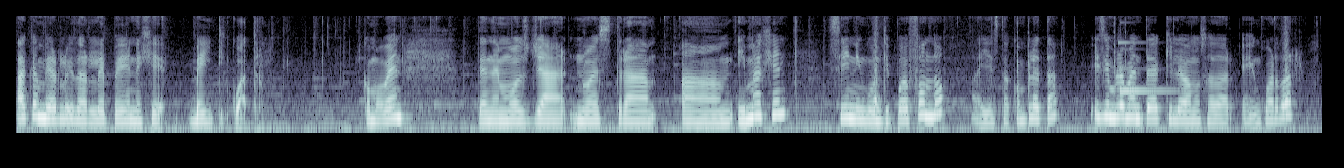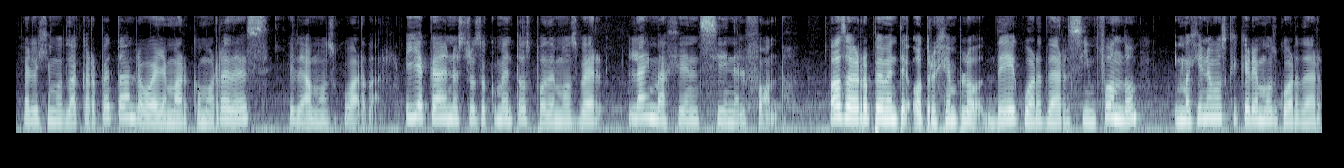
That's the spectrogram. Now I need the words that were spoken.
a cambiarlo y darle PNG 24. Como ven, tenemos ya nuestra imagen sin ningún tipo de fondo. Ahí está completa. Y simplemente aquí le vamos a dar en guardar. Elegimos la carpeta, la voy a llamar como redes y le damos guardar. Y acá en nuestros documentos podemos ver la imagen sin el fondo. Vamos a ver rápidamente otro ejemplo de guardar sin fondo. Imaginemos que queremos guardar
